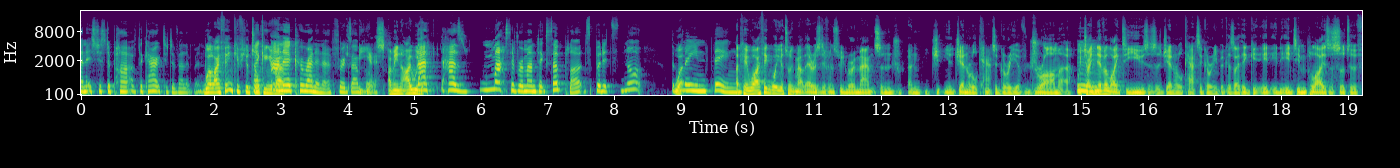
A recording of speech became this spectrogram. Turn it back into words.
and it's just a part of the character development. Well, I think if you're like talking about Anna Karenina, for example. yes, I mean I would that has massive romantic subplots, but it's not the Well, main thing. Okay, well, I think what you're talking about there is the difference between romance and and you know, general category of drama, which I Mm. never like to use as a general category because I think it, it, it implies a sort of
